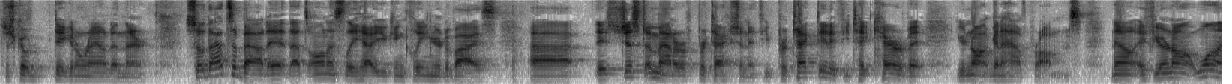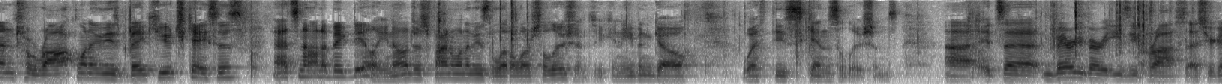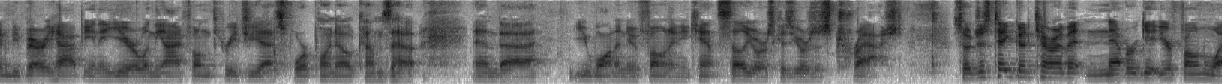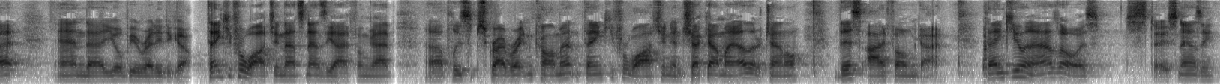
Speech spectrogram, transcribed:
just go digging around in there. So that's about it. That's honestly how you can clean your device. Uh, it's just a matter of protection. If you protect it, if you take care of it, you're not going to have problems. Now, if you're not one to rock one of these big, huge cases, that's not a big deal. You know, just find one of these littler solutions. You can even go with these skin solutions. Uh, it's a very, very easy process. You're going to be very happy in a year when the iPhone 3GS 4.0 comes out and uh, you want a new phone and you can't sell yours because yours is trashed. So just take good care of it, never get your phone wet, and uh, you'll be ready to go. Thank you for watching. That's Snazzy iPhone Guy. Uh, please subscribe, rate, and comment. Thank you for watching, and check out my other channel, This iPhone Guy. Thank you, and as always, stay snazzy.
